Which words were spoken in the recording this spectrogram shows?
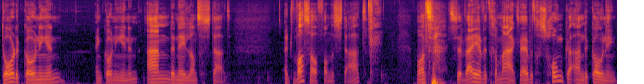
door de koningen en koninginnen aan de Nederlandse staat. Het was al van de staat, want ze- wij hebben het gemaakt. Wij hebben het geschonken aan de koning.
